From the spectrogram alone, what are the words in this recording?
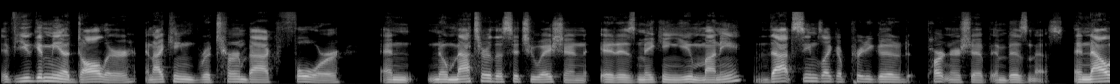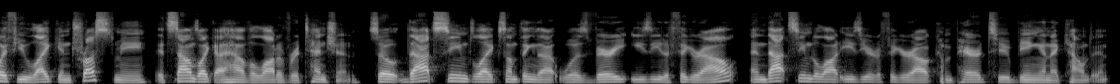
if you give me a dollar and I can return back four and no matter the situation it is making you money that seems like a pretty good partnership in business and now if you like and trust me it sounds like i have a lot of retention so that seemed like something that was very easy to figure out and that seemed a lot easier to figure out compared to being an accountant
